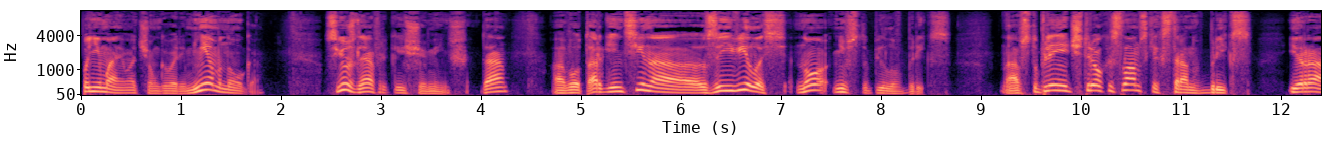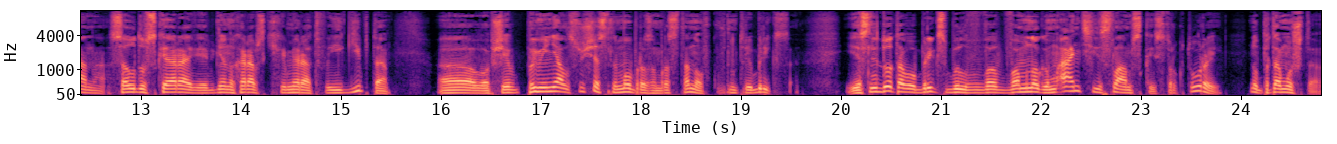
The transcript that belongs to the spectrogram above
понимаем, о чем говорим. Немного. С Южной Африкой еще меньше, да. А вот Аргентина заявилась, но не вступила в БРИКС. А вступление четырех исламских стран в БРИКС, Ирана, Саудовская Аравия, Объединенных Арабских Эмиратов и Египта, э, вообще поменял существенным образом расстановку внутри БРИКСа. Если до того БРИКС был во многом антиисламской структурой, ну, потому что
